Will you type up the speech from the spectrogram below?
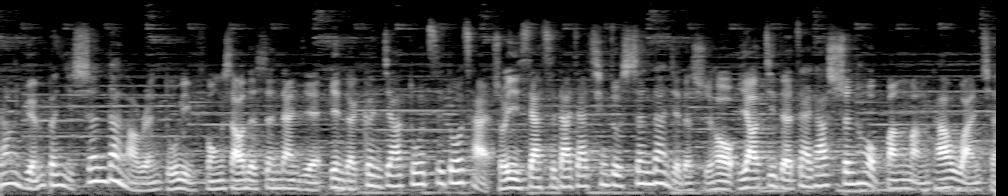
让原本以圣诞老人独领风骚的圣诞节变得更加多姿多彩。所以下次大家庆祝圣诞节的时候，也要记得在他身后帮忙他完成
